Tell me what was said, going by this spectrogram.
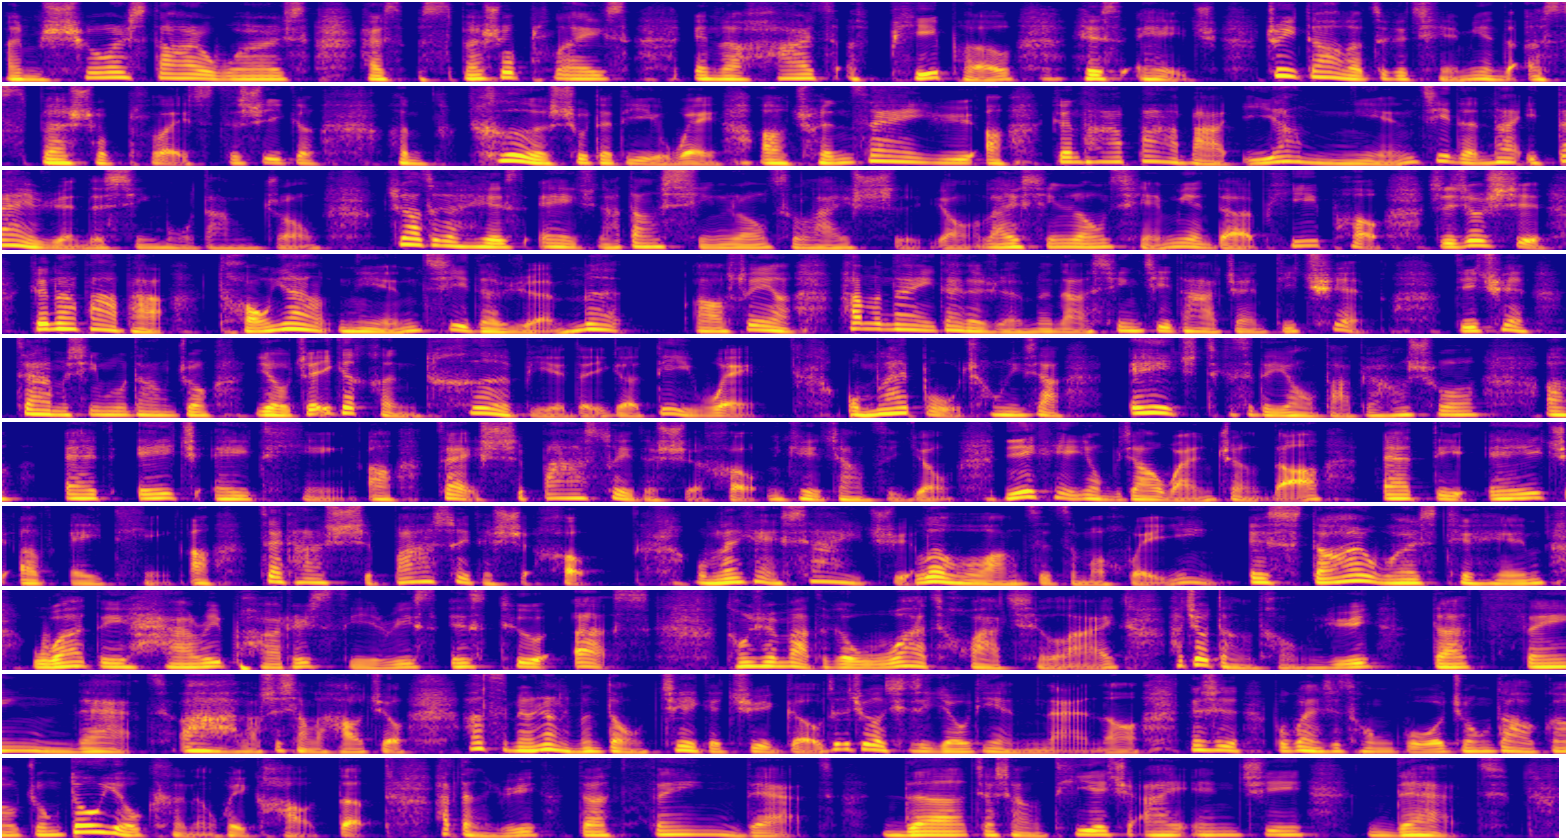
I'm sure Star Wars has a special place in the hearts of people his age。注意到了这个前面的 a special place，这是一个很特殊的地位啊，存在于啊跟他爸爸一样年纪的那一代人的心目当中。注意到这个 his age，它当形容词来使用，来形容前面的 people，指就是跟他爸爸同样年纪的人们。啊，所以啊，他们那一代的人们呢，《星际大战》的确，的确在他们心目当中有着一个很特别的一个地位。我们来补充一下 “age” 这个词的用法，比方说啊，at age eighteen 啊，在十八岁的时候，你可以这样子用。你也可以用比较完整的啊，at the age of eighteen 啊，在他十八岁的时候。我们来看下一句，乐活王子怎么回应？Is Star Wars to him what the Harry Potter series is to us？同学们把这个 what 画起来，它就等同于。The thing that 啊，老师想了好久，啊怎么样让你们懂这个句构？这个句构其实有点难哦，但是不管是从国中到高中都有可能会考的。它等于 the thing that the 加上 t h i n g that，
